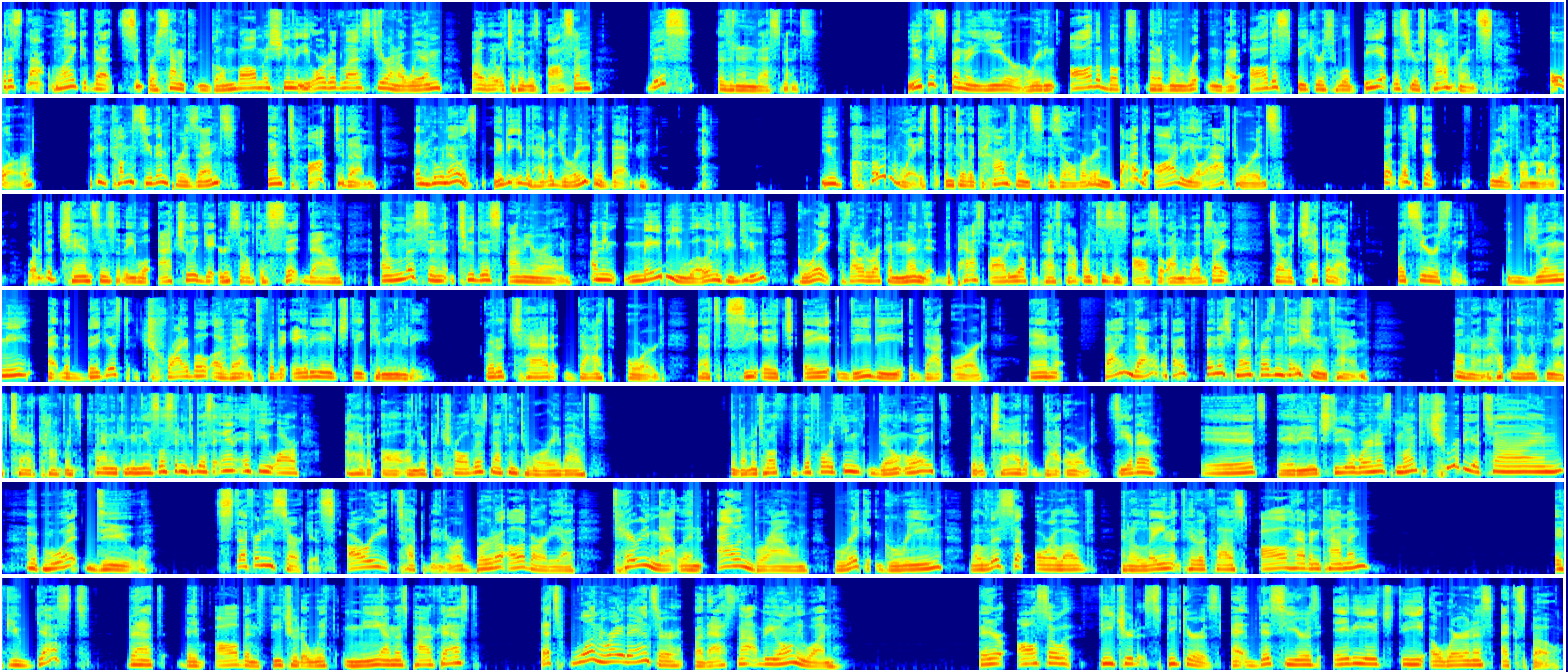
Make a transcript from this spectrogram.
But it's not like that supersonic gumball machine that you ordered last year on a whim, by the way, which I think was awesome. This is an investment. You could spend a year reading all the books that have been written by all the speakers who will be at this year's conference, or you can come see them present and talk to them, and who knows, maybe even have a drink with them. You could wait until the conference is over and buy the audio afterwards. But let's get real for a moment. What are the chances that you will actually get yourself to sit down and listen to this on your own. I mean, maybe you will. And if you do, great, because I would recommend it. The past audio for past conferences is also on the website. So I would check it out. But seriously, join me at the biggest tribal event for the ADHD community. Go to chadd.org. That's C H A D D dot org and find out if I finish my presentation in time. Oh man, I hope no one from the CHADD Conference Planning Committee is listening to this. And if you are, I have it all under control. There's nothing to worry about. November 12th to the 14th. Don't wait. Go to chadd.org. See you there. It's ADHD Awareness Month trivia time. What do Stephanie Sarkis, Ari Tuckman, Roberto Olivardia, Terry Matlen, Alan Brown, Rick Green, Melissa Orlov, and Elaine Taylor Klaus all have in common? If you guessed that they've all been featured with me on this podcast, that's one right answer, but that's not the only one. They are also featured speakers at this year's ADHD Awareness Expo.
